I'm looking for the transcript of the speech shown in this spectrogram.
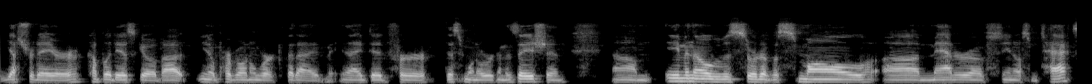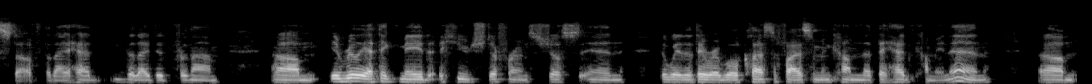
yesterday or a couple of days ago about, you know, pro bono work that I that I did for this one organization. Um, even though it was sort of a small uh, matter of, you know, some tax stuff that I had that I did for them, um, it really, I think, made a huge difference just in the way that they were able to classify some income that they had coming in, um,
